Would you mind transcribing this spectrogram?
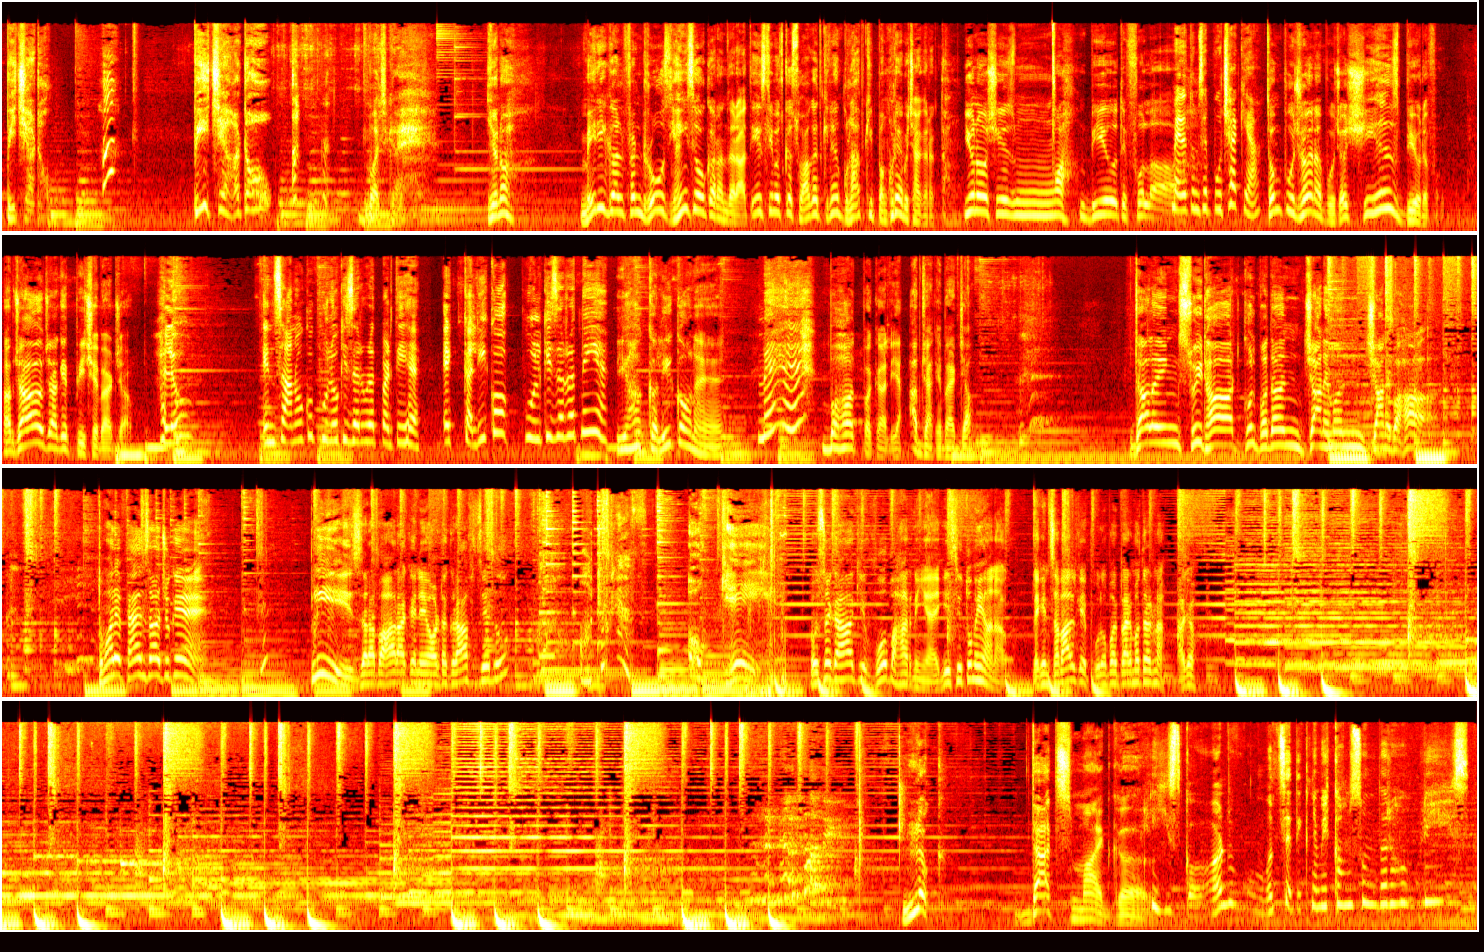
पीछे हटो। पीछे हटो। बच गए। यू नो मेरी गर्लफ्रेंड रोज यहीं से होकर अंदर आती है इसलिए मैं उसके स्वागत के लिए गुलाब की पंखुड़ियाँ बिछा के रखता हूँ। You know she is beautiful मैंने तुमसे पूछा क्या? तुम पूछो ना पूछो शी इज़ ब्यूटीफुल अब जाओ जाके पीछे बैठ जाओ। हेलो इंसानों को फूलों की ज़रूरत पड़ती है। एक कली को फूल की ज़रूरत नहीं है? यहाँ कली कौन है? मैं? बहुत पका लिया। अब जाके बैठ जाओ। डार्लिंग स्वीट हार्ट गुलबदन जाने मन जाने बहार। तुम्हारे फैंस आ चुके हैं। प्लीज़ जरा बाहर आके नए ऑटोग्राफ दे दो। ओके उसने कहा कि वो बाहर नहीं आएगी इसलिए तुम्हें आना होगा। लेकिन सवाल के फूलों पर पैर मत रखना। आ जाओ। Look that's my girl please god मुझसे दिखने में कम सुंदर हो प्लीज़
